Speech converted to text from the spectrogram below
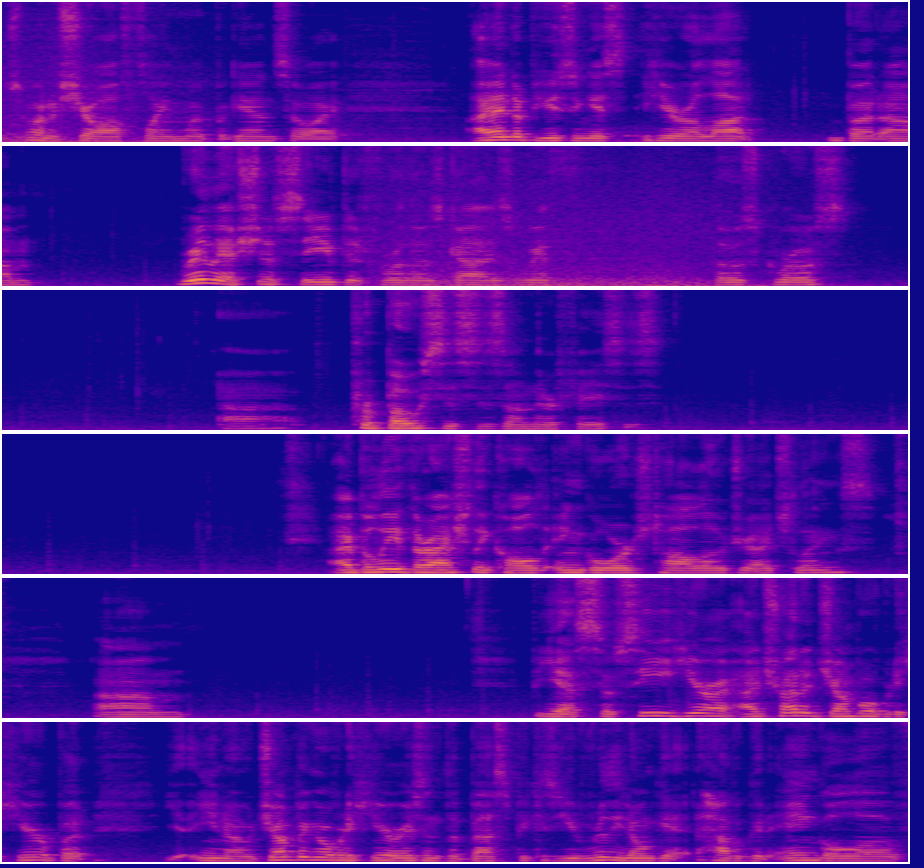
Just want to show off Flame Whip again, so I I end up using it here a lot, but um, really I should have saved it for those guys with those gross uh, proboscises on their faces. I believe they're actually called engorged hollow dredgelings. Um, but yes, yeah, so see here, I, I, try to jump over to here, but you know, jumping over to here isn't the best because you really don't get have a good angle of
